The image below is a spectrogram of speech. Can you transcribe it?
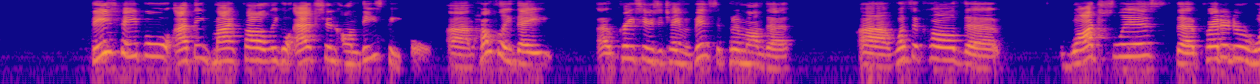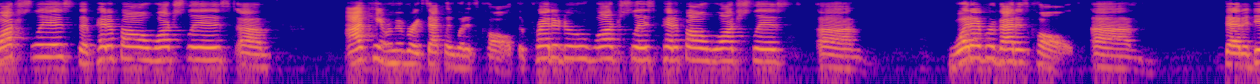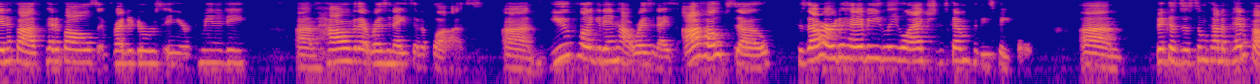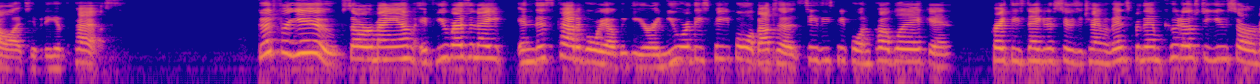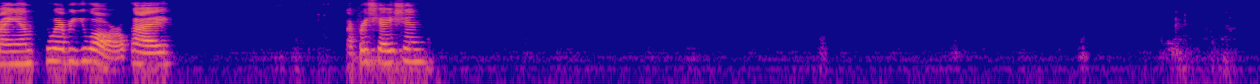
these people, I think, might file legal action on these people. Um, hopefully, they uh, create a series of chain events and put them on the uh, what's it called the watch list, the predator watch list, the pedophile watch list. Um, I can't remember exactly what it's called. The predator watch list, pedophile watch list, um, whatever that is called. Um, that identifies pedophiles and predators in your community. Um, however that resonates and applies. Um, you plug it in how it resonates. I hope so, because I heard heavy legal actions coming for these people um, because of some kind of pedophile activity of the past. Good for you, sir ma'am. If you resonate in this category over here and you are these people about to see these people in public and create these negative series of chain events for them, kudos to you, sir ma'am, whoever you are, okay? Appreciation.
